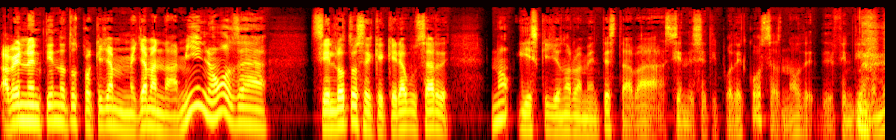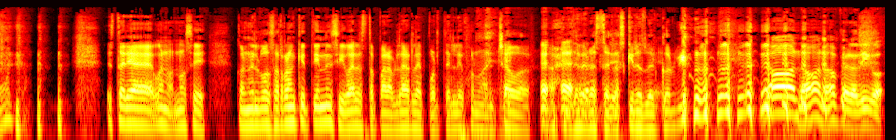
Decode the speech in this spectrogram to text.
A ver, no entiendo entonces por qué ya me llaman a mí, ¿no? O sea, si el otro es el que quiere abusar de... No, y es que yo normalmente estaba haciendo ese tipo de cosas, ¿no? De, defendiendo mucho. Estaría, bueno, no sé, con el bozarrón que tienes, igual hasta para hablarle por teléfono al chavo. de veras te las quieres ver conmigo. no, no, no, pero digo,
